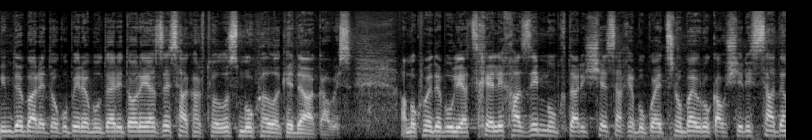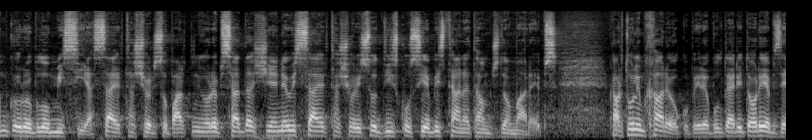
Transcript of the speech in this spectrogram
მიმდებარე ოკუპირებულ ტერიტორიაზე საქართველოს მოქალაქე დააკავეს. ამოქმედებულია ცხელი ხაზი მომხდარის შესახებ უკვე ეცნობა ევროკავშირის სადამკვირვებლო მისია საერთაშორისო პარტნიორებსა და ჟენევის საერთაშორისო დისკუსიების თანათავმჯდომარეებს. ქართული მხარე ოკუპირებულ ტერიტორიებზე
